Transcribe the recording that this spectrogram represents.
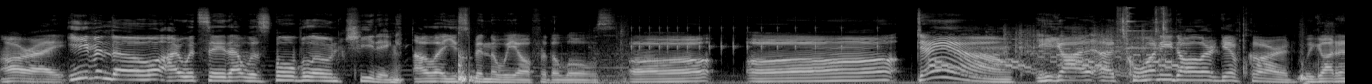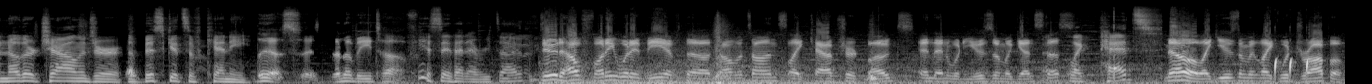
All right. Even though I would say that was full blown cheating, I'll let you spin the wheel for the lulz. Oh. Oh, damn! He got a $20 gift card. We got another challenger, the Biscuits of Kenny. This is gonna be tough. You say that every time. Dude, how funny would it be if the automatons like captured bugs and then would use them against us? Like pets? no, like use them and like would drop them.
